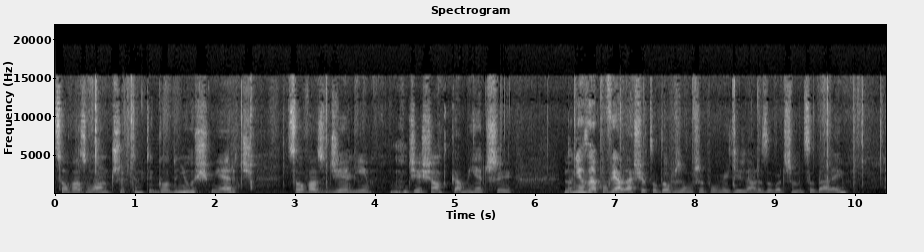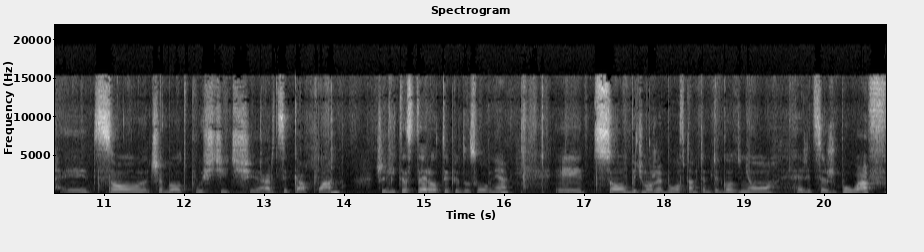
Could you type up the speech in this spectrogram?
Co Was łączy w tym tygodniu? Śmierć. Co Was dzieli? Dziesiątka mieczy. No nie zapowiada się to dobrze, muszę powiedzieć, ale zobaczymy co dalej. Y, co trzeba odpuścić arcykapłan, czyli te stereotypy dosłownie. Y, co być może było w tamtym tygodniu rycerz buław.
